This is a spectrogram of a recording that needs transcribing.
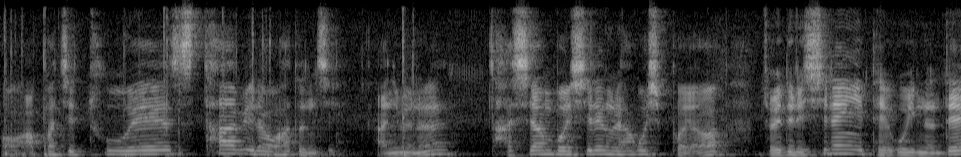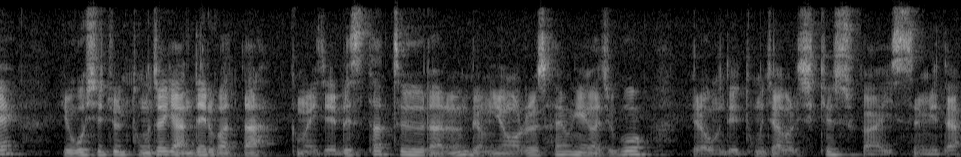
어, 아파치 2의 stop이라고 하든지 아니면은 다시 한번 실행을 하고 싶어요. 저희들이 실행이 되고 있는데 이것이 좀 동작이 안 되려갔다. 그러면 이제 restart라는 명령어를 사용해 가지고 여러분들이 동작을 시킬 수가 있습니다.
